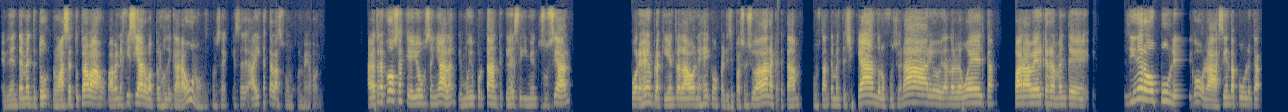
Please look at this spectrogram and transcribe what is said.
evidentemente tú no vas a hacer tu trabajo, va a beneficiar o va a perjudicar a uno. Entonces, ese, ahí que está el asunto, el meollo. Hay otra cosa que ellos señalan, que es muy importante, que es el seguimiento social. Por ejemplo, aquí entra la ONG como participación ciudadana, que están constantemente chequeando los funcionarios y dándole vuelta para ver que realmente el dinero público, la hacienda pública,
